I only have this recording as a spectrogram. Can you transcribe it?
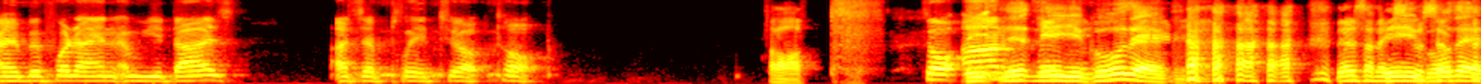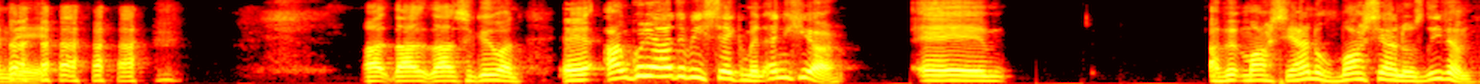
and before I interviewed Daz, I said play two up top. Oh, pff. So There- I'm there- there you go then. There's an There you go then, mate. that, that that's a good one. Uh, I'm going to add a wee segment in here um, about Marciano. Marciano's leaving.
